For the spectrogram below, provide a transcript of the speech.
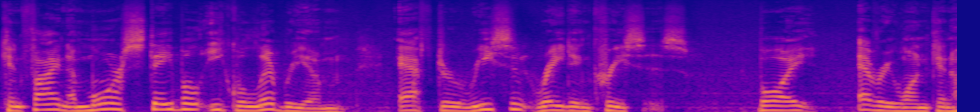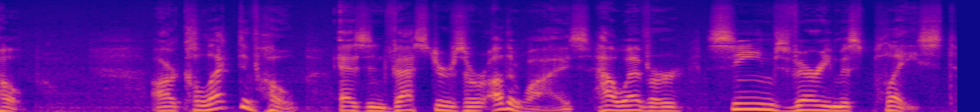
can find a more stable equilibrium after recent rate increases. Boy, everyone can hope. Our collective hope, as investors or otherwise, however, seems very misplaced.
